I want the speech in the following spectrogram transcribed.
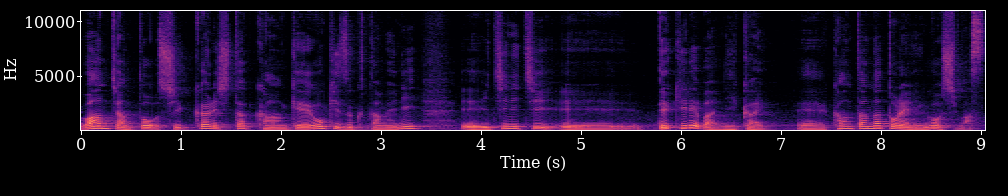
ワンちゃんとしっかりした関係を築くために1日できれば2回簡単なトレーニングをします。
